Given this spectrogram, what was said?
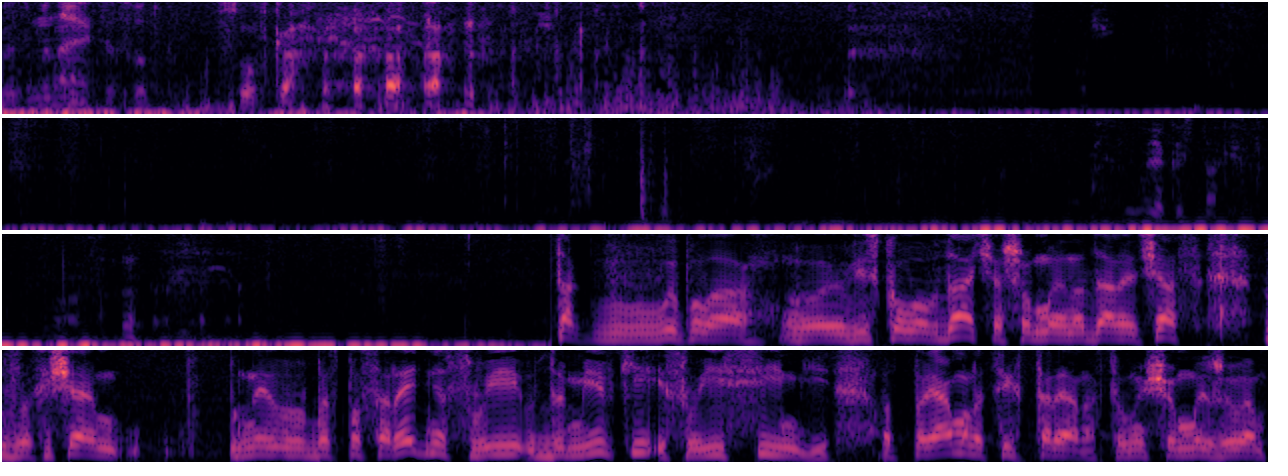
Розминається сотка. Сотка. Ну, якось так. Так випала е, військова вдача, що ми на даний час захищаємо не безпосередньо свої домівки і свої сім'ї, от прямо на цих теренах, тому що ми живемо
